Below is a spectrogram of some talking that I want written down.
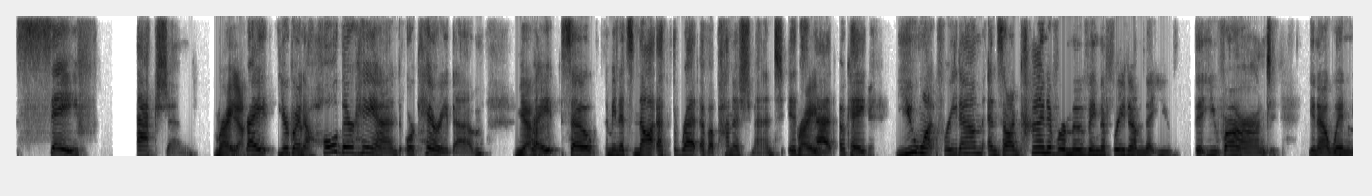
safe action, right. Yeah. right? You're going to hold their hand or carry them, Yeah. right? So, I mean, it's not a threat of a punishment. It's Right. that, okay, you want freedom. And so I'm kind of removing the freedom that you that you've earned, you know, when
